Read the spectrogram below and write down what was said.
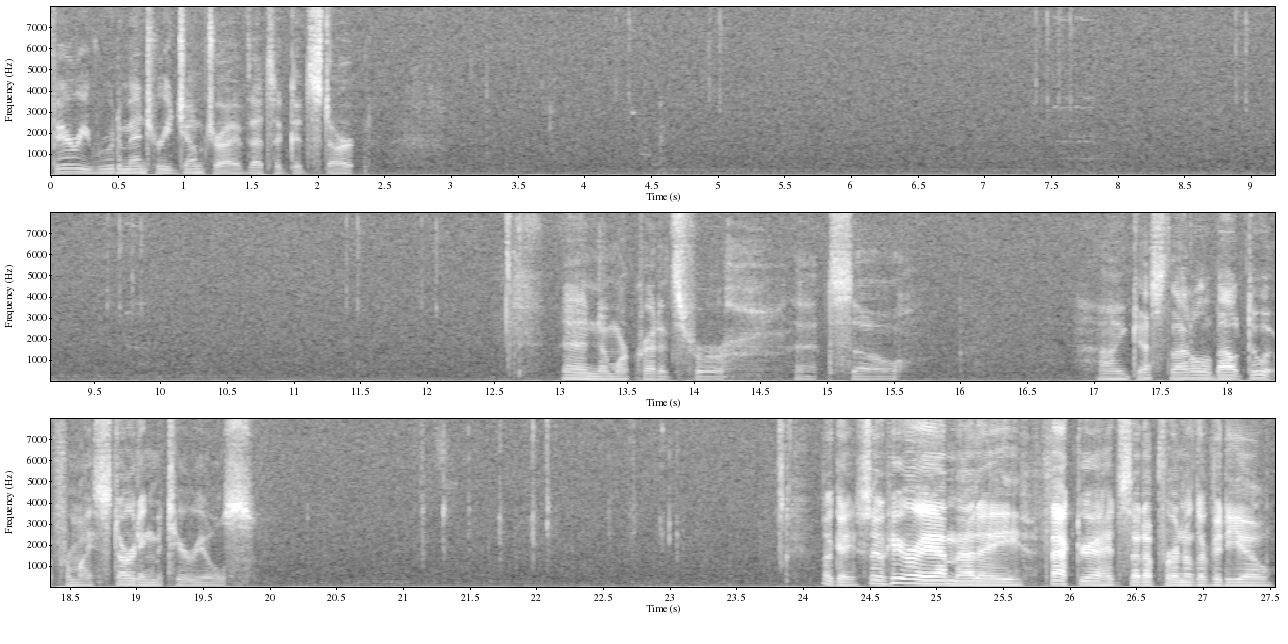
very rudimentary jump drive. That's a good start. And no more credits for that, so I guess that'll about do it for my starting materials. Okay, so here I am at a factory I had set up for another video,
